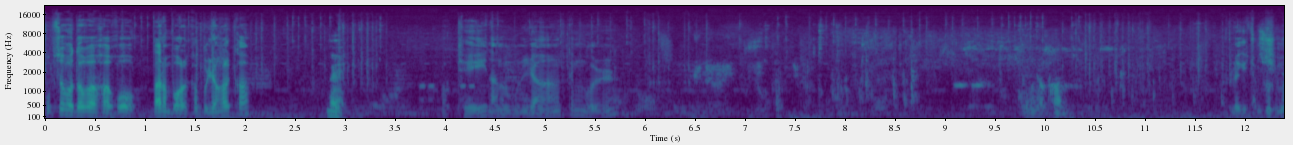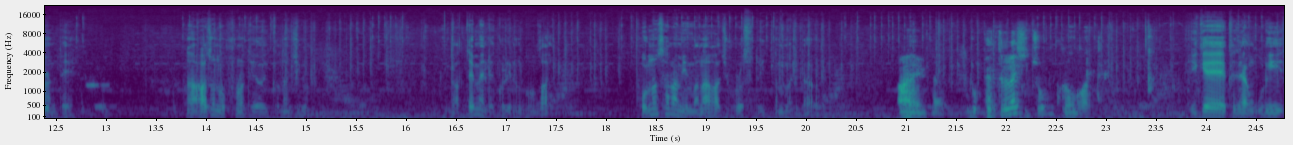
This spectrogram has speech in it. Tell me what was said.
옵저버 너가 가고 나는 뭐 갈까? 물량 갈까? 네. 오케이 나는 물량 땡물. 네, 약간 렉이 좀 저기- 심한데 나 아전 오픈로 되어 있거든 지금 나 때문에 렉 걸리는 건가? 보는 사람이 많아가지고 그럴 수도 있단 말이야 아닙니다. 이거 배틀넷이 좀 그런 것 같아요. 이게 그냥 우리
